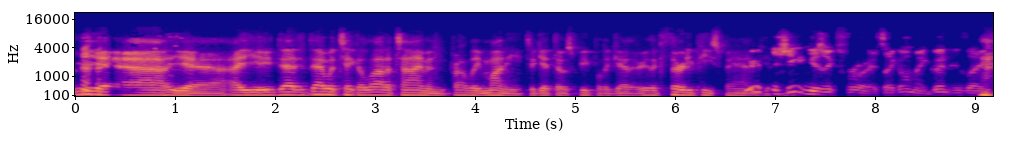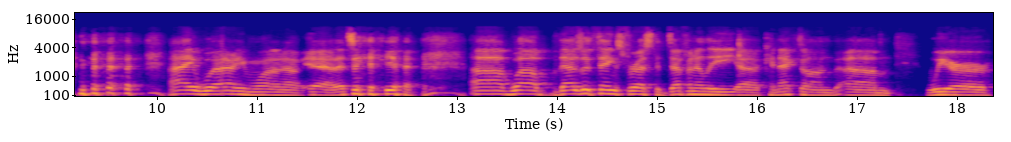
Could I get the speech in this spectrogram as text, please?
yeah, yeah. I that that would take a lot of time and probably money to get those people together. Like thirty piece band. Here's the sheet music for it. It's like, oh my goodness, like I I don't even want to know. Yeah, that's it. Yeah. Uh, well, those are things for us to definitely uh, connect on. Um, we're.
